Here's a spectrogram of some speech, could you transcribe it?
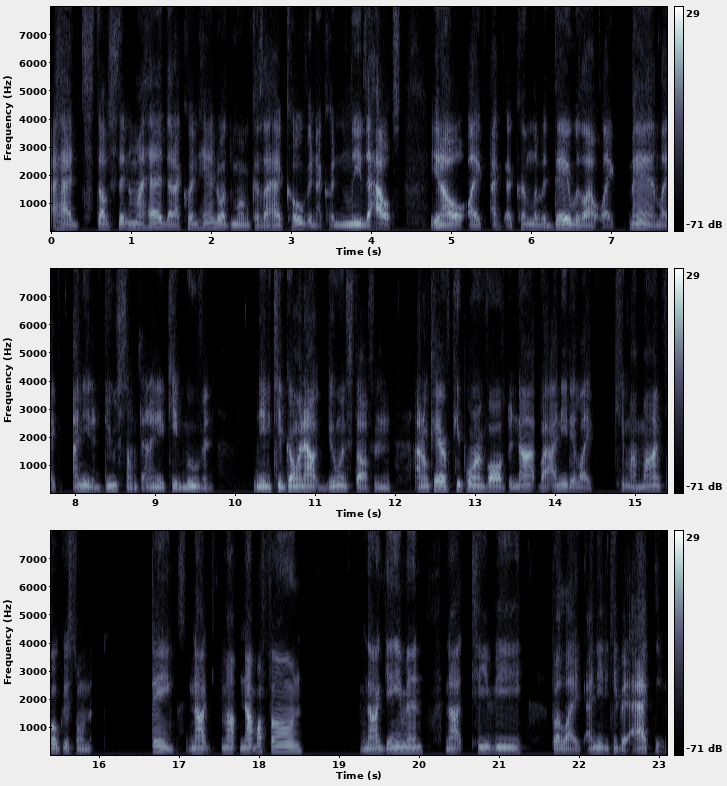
I had stuff sitting in my head that I couldn't handle at the moment because I had COVID and I couldn't leave the house. You know, like I, I couldn't live a day without like, man, like I need to do something. I need to keep moving. I need to keep going out doing stuff. And I don't care if people are involved or not, but I need to like keep my mind focused on things, not my, not my phone, not gaming, not TV, but like I need to keep it active.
